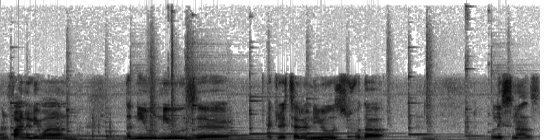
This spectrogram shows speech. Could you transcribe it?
and finally, when the new news, uh, actually, it's a news for the listeners.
